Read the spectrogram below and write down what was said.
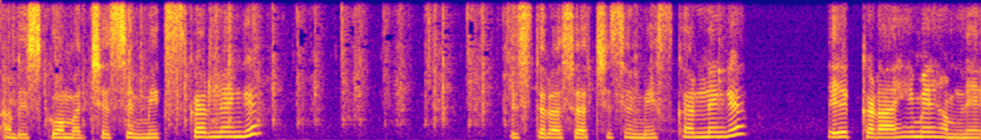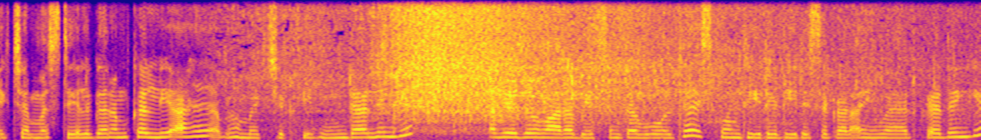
अब इसको हम अच्छे से मिक्स कर लेंगे। इस तरह से अच्छे से मिक्स कर लेंगे। एक कढ़ाई में हमने एक चम्मच तेल गरम कर लिया है। अब हम एक चिटकी हींग डालेंगे। अब ये जो हमारा बेसन का घोल था, इसको हम धीरे धीरे से कढ़ाई में ऐड कर देंगे।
